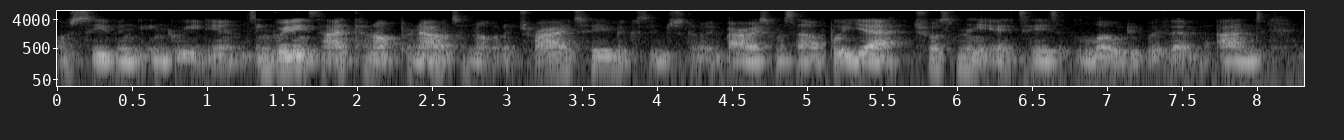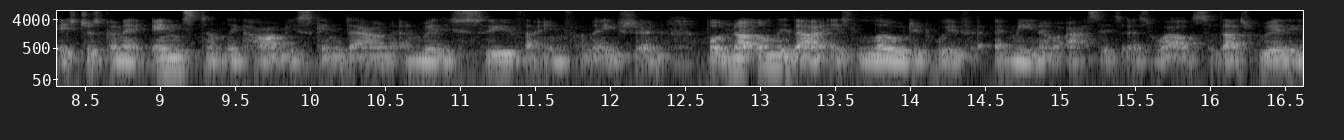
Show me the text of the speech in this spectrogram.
of soothing ingredients. Ingredients that I cannot pronounce, I'm not going to try to because I'm just going to embarrass myself. But yeah, trust me, it is loaded with them and it's just going to instantly calm your skin down and really soothe that inflammation. But not only that, it's loaded with amino acids as well. So that's really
